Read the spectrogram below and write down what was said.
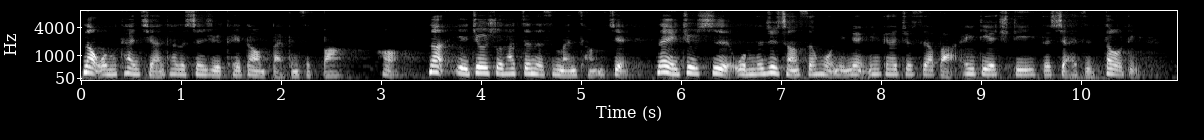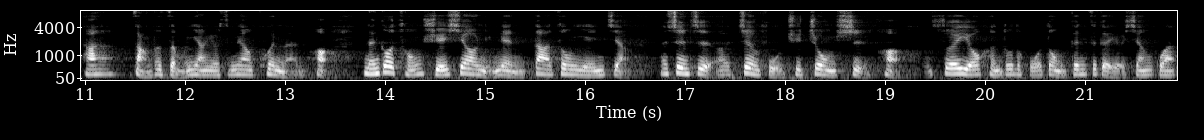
那我们看起来它的升学可以到百分之八哈。那也就是说它真的是蛮常见。那也就是我们的日常生活里面应该就是要把 ADHD 的小孩子到底。他长得怎么样，有什么样困难，哈，能够从学校里面大众演讲，那甚至呃政府去重视，哈，所以有很多的活动跟这个有相关，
